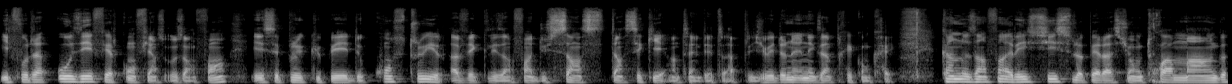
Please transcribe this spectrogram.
Il faudra oser faire confiance aux enfants et se préoccuper de construire avec les enfants du sens dans ce qui est en train d'être appris. Je vais donner un exemple très concret. Quand nos enfants réussissent l'opération 3 mangues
